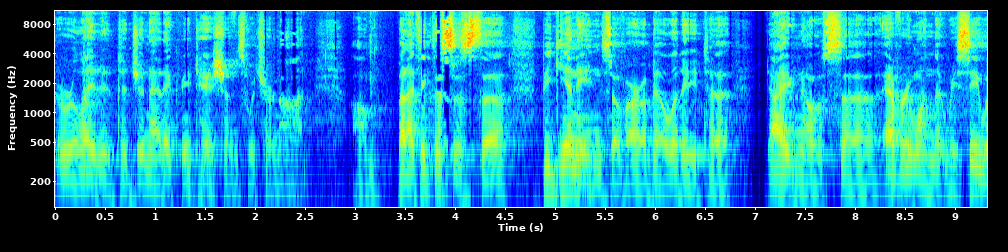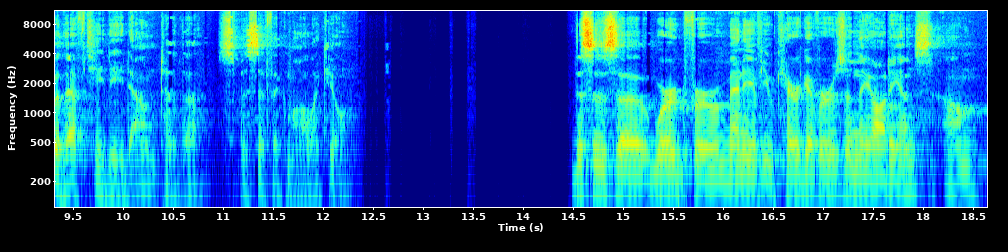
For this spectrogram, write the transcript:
related to genetic mutations, which are not. Um, but I think this is the beginnings of our ability to diagnose uh, everyone that we see with FTD down to the specific molecule. This is a word for many of you caregivers in the audience. Um,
